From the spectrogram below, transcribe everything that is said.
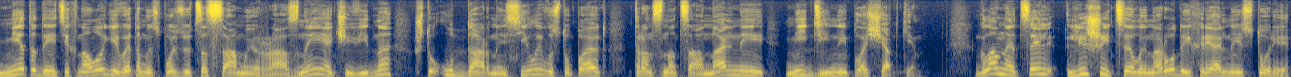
Методы и технологии в этом используются самые разные. Очевидно, что ударной силой выступают транснациональные медийные площадки. Главная цель – лишить целые народы их реальной истории,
